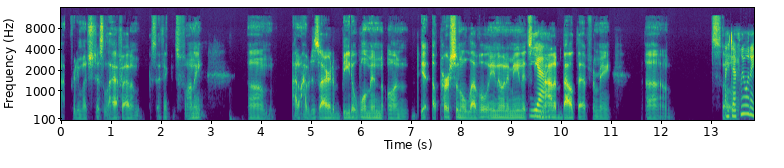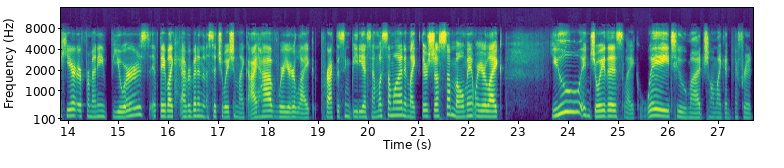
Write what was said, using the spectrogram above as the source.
I pretty much just laugh at them because I think it's funny. Um, I don't have a desire to beat a woman on a personal level. You know what I mean? It's Yeah. not about that for me. Um, I definitely want to hear from any viewers if they've like ever been in a situation like I have where you're like practicing BDSM with someone and like there's just some moment where you're like you enjoy this like way too much on like a different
